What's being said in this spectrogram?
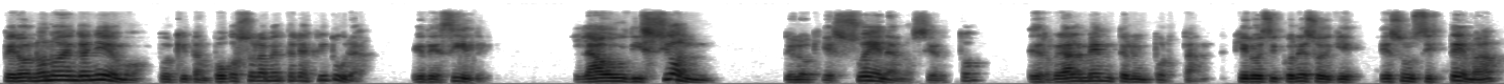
Pero no nos engañemos, porque tampoco solamente la escritura. Es decir, la audición de lo que suena, ¿no es cierto?, es realmente lo importante. Quiero decir con eso de que es un sistema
